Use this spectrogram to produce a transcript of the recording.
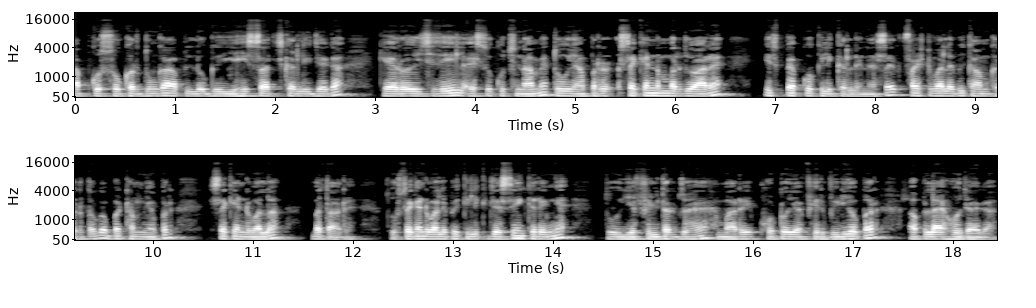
आपको शो कर दूँगा। आप लोग यही सर्च कर लीजिएगा कैरोइल ऐसे कुछ नाम है। तो यहाँ पर सेकंड नंबर जो आ रहा है, इस पर आपको क्लिक कर लेना है। शायद फ़र्स्ट वाला भी काम करता होगा, बट हम यहाँ पर सेकेंड वाला बता रहे हैं। तो सेकेंड वाले पे क्लिक जैसे ही करेंगे तो ये फ़िल्टर जो है हमारे फ़ोटो या फिर वीडियो पर अप्लाई हो जाएगा।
